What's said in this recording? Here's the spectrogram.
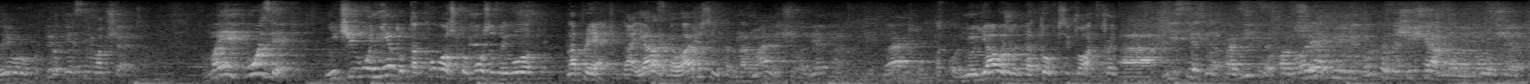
левую руку вперед, я с ним общаюсь. В моей позе ничего нету такого, что может его напрячь. Да, я разговариваю с ним как нормальный человек, да, что такое. Но я уже готов к ситуации. А, естественная позиция позволяет мне не только защищаться от одного человека,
